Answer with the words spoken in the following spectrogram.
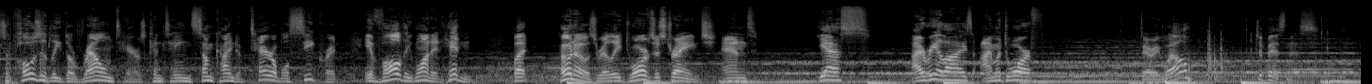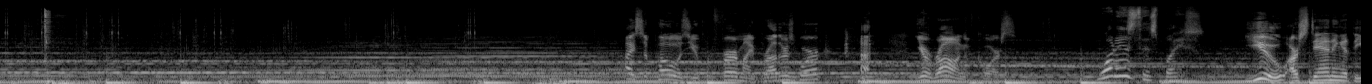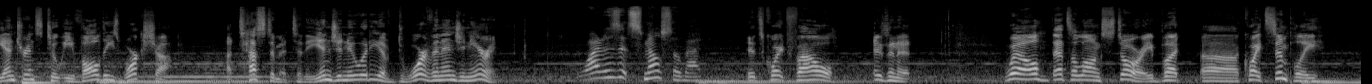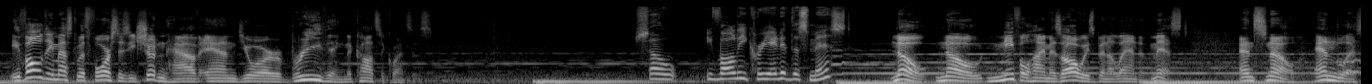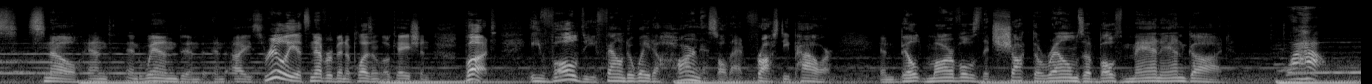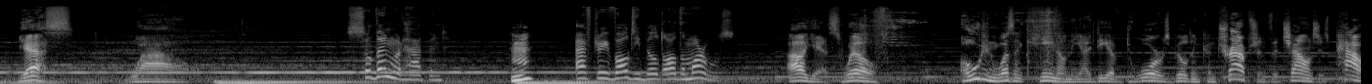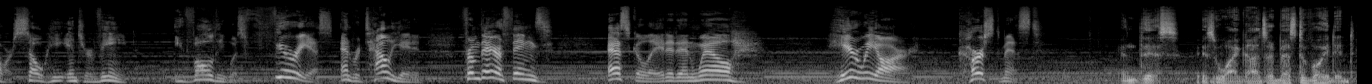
Supposedly, the realm tears contain some kind of terrible secret Ivaldi wanted hidden. But who knows, really? Dwarves are strange. And yes, I realize I'm a dwarf. Very well. To business. I suppose you prefer my brother's work? You're wrong, of course. What is this place? You are standing at the entrance to Ivaldi's workshop, a testament to the ingenuity of dwarven engineering. Why does it smell so bad? It's quite foul, isn't it? Well, that's a long story, but, uh, quite simply, Ivaldi messed with forces he shouldn't have, and you're breathing the consequences. So, Ivaldi created this mist? No, no, Niflheim has always been a land of mist. And snow. Endless snow, and, and wind, and, and ice. Really, it's never been a pleasant location. But Ivaldi found a way to harness all that frosty power, and built marvels that shocked the realms of both man and god. Wow. Yes. Wow. So then what happened? Hmm? After Ivaldi built all the marvels. Ah, yes, well, Odin wasn't keen on the idea of dwarves building contraptions that challenged his power, so he intervened. Ivaldi was furious and retaliated. From there, things escalated, and well, here we are. Cursed Mist. And this is why gods are best avoided.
